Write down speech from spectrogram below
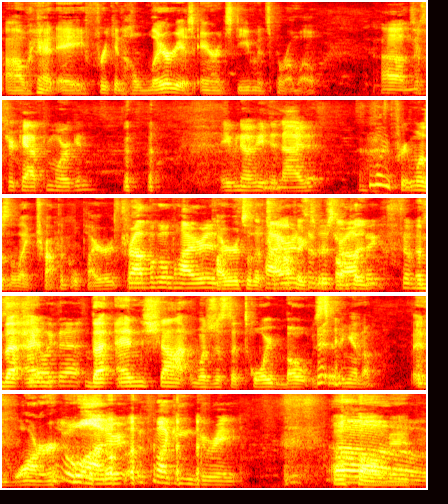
Uh, we had a freaking hilarious Aron Stevens promo. Uh, Mr. Captain Morgan, even though he denied it. What was it like Tropical Pirates? Tropical Pirates. Pirates of the Pirates Tropics of or something. Tropics, some and the end, like that. the end shot was just a toy boat sitting in a in water. Water. Fucking great. Oh, Oh,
